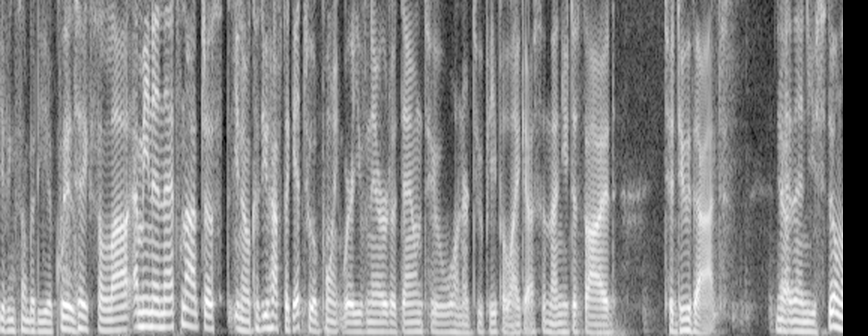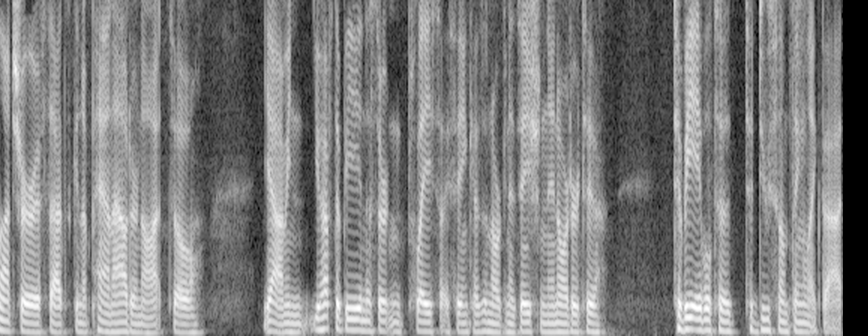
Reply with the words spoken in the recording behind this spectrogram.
giving somebody a quiz. It takes a lot. I mean, and that's not just, you know, because you have to get to a point where you've narrowed it down to one or two people, I guess, and then you decide to do that. Yeah. And then you're still not sure if that's going to pan out or not. So, yeah, I mean, you have to be in a certain place, I think, as an organization in order to to be able to to do something like that.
